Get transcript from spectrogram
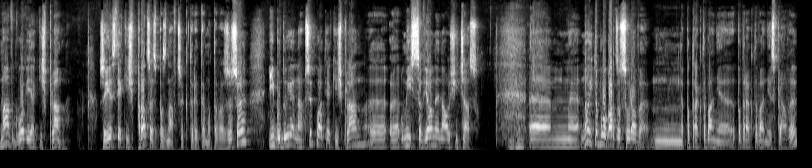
ma w głowie jakiś plan, że jest jakiś proces poznawczy, który temu towarzyszy i buduje na przykład jakiś plan e, e, umiejscowiony na osi czasu. No i to było bardzo surowe mm, potraktowanie, potraktowanie sprawy.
